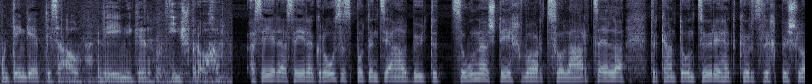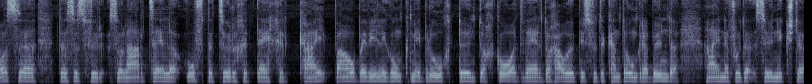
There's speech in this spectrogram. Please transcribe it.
Und dann gibt es auch weniger Einsprachen. Ein sehr, sehr grosses Potenzial bietet die Sonne, Stichwort Solarzellen. Der Kanton Zürich hat kürzlich beschlossen, dass es für Solarzellen auf den Zürcher Dächern keine Baubewilligung mehr braucht. Tönt doch gut, wäre doch auch etwas für den Kanton Graubünden, einer der sonnigsten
